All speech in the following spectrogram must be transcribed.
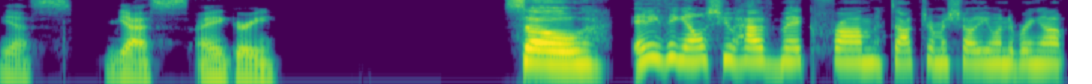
Yes. Yes, I agree. So, anything else you have, Mick, from Dr. Michelle you want to bring up?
